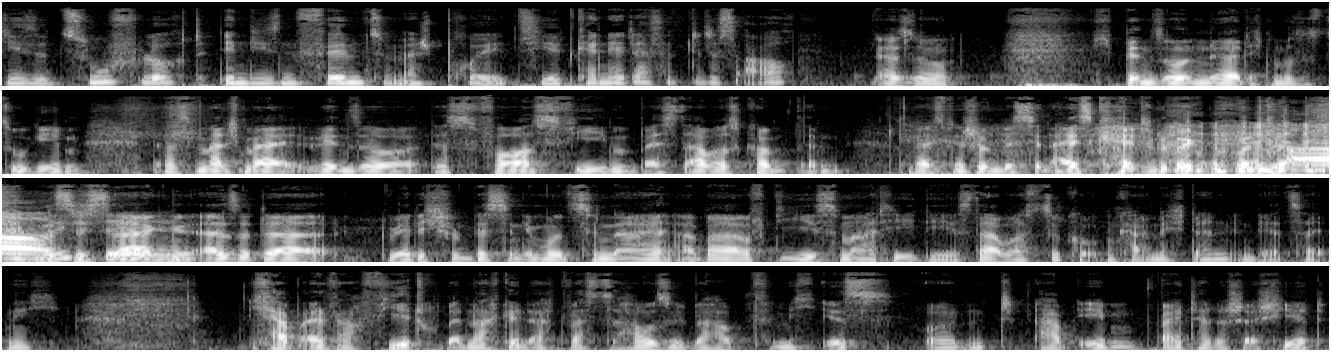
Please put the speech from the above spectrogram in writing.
diese Zuflucht in diesen Film zum Beispiel projiziert. Kennt ihr das? Habt ihr das auch? Also ich bin so ein Nerd, ich muss es zugeben, dass manchmal, wenn so das Force-Theme bei Star Wars kommt, dann läuft mir schon ein bisschen eiskalt den Rücken runter, oh, muss ich schön. sagen. Also da werde ich schon ein bisschen emotional, aber auf die smarte Idee, Star Wars zu gucken, kam ich dann in der Zeit nicht ich habe einfach viel drüber nachgedacht, was zu Hause überhaupt für mich ist und habe eben weiter recherchiert.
